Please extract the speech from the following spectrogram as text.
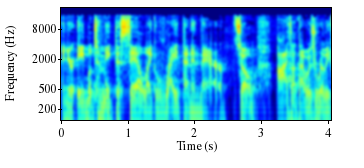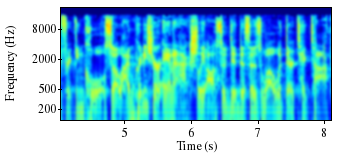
and you're able to make the sale like right then and there. So i thought that was really freaking cool. So i'm pretty sure anna actually also did this as well with their tiktok.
